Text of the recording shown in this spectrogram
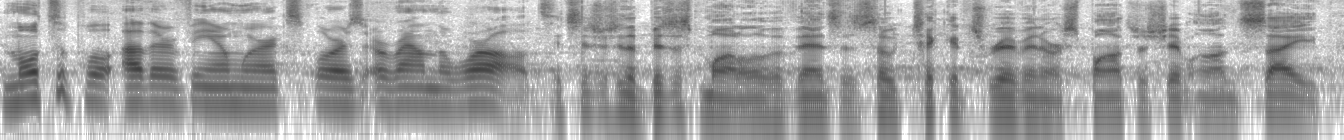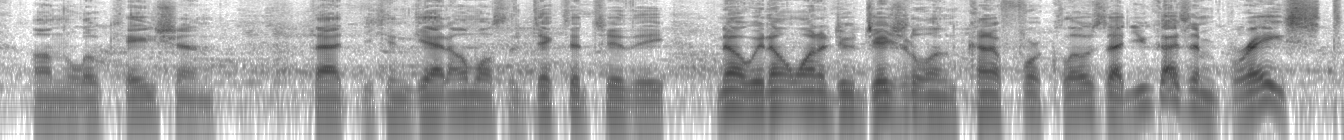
multiple other VMware Explorers around the world. It's interesting, the business model of events is so ticket driven or sponsorship on site, on the location, that you can get almost addicted to the, no, we don't want to do digital and kind of foreclose that. You guys embraced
